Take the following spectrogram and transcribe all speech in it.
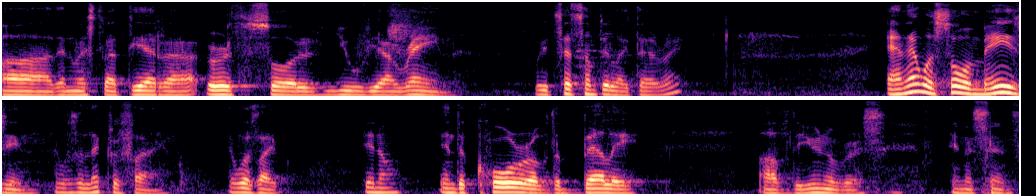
uh, de nuestra tierra, earth, sol, lluvia, rain. We said something like that, right? And that was so amazing. It was electrifying. It was like, you know, in the core of the belly of the universe, in a sense.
